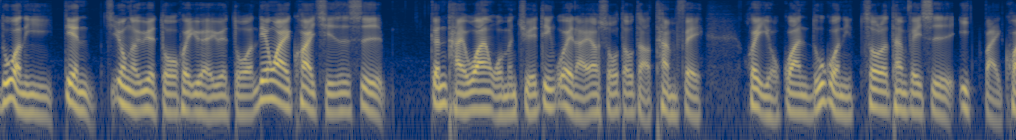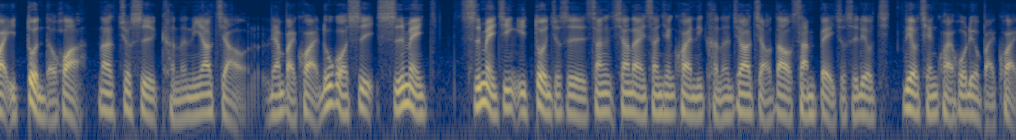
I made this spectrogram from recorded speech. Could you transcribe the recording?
如果你电用的越多，会越来越多。另外一块其实是跟台湾我们决定未来要收多少碳费。会有关，如果你收的碳费是一百块一吨的话，那就是可能你要缴两百块。如果是十美十美金一吨，就是相相当于三千块，你可能就要缴到三倍，就是六六千块或六百块，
